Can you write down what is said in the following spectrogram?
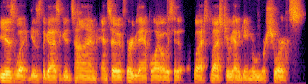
is what gives the guys a good time. And so, for example, I always say that last last year we had a game where we wore shorts,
